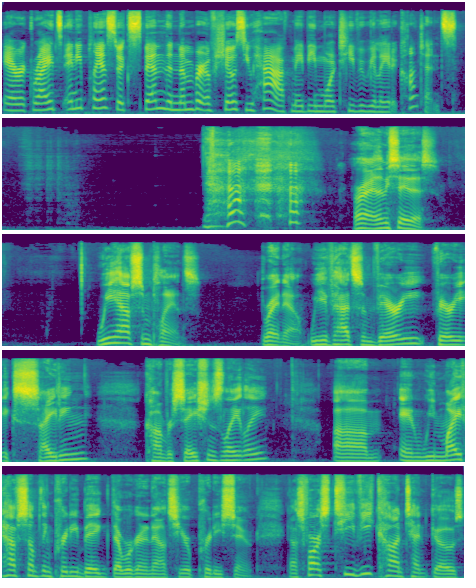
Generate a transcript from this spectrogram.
Eric writes, Any plans to expand the number of shows you have, maybe more TV related contents? All right, let me say this. We have some plans right now. We've had some very, very exciting conversations lately. Um, and we might have something pretty big that we're going to announce here pretty soon. Now, as far as TV content goes,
